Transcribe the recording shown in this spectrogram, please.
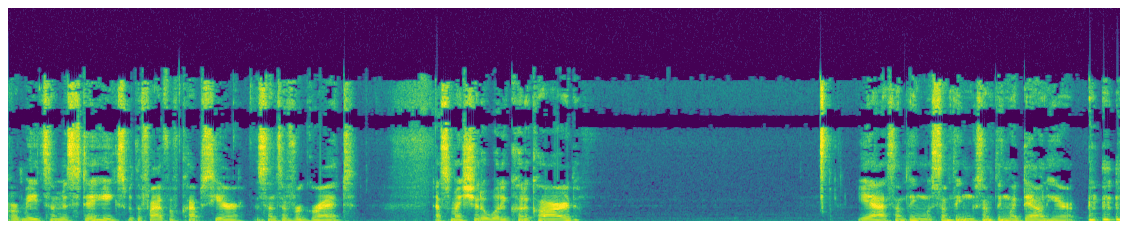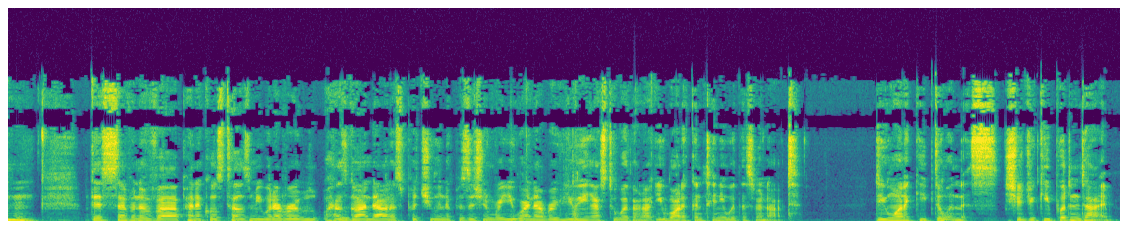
or made some mistakes with the Five of Cups here. A sense of regret. That's my shoulda, woulda, coulda card. Yeah, something, something, something went down here. this Seven of uh, Pentacles tells me whatever has gone down has put you in a position where you are now reviewing as to whether or not you want to continue with this or not. Do you want to keep doing this? Should you keep putting time?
